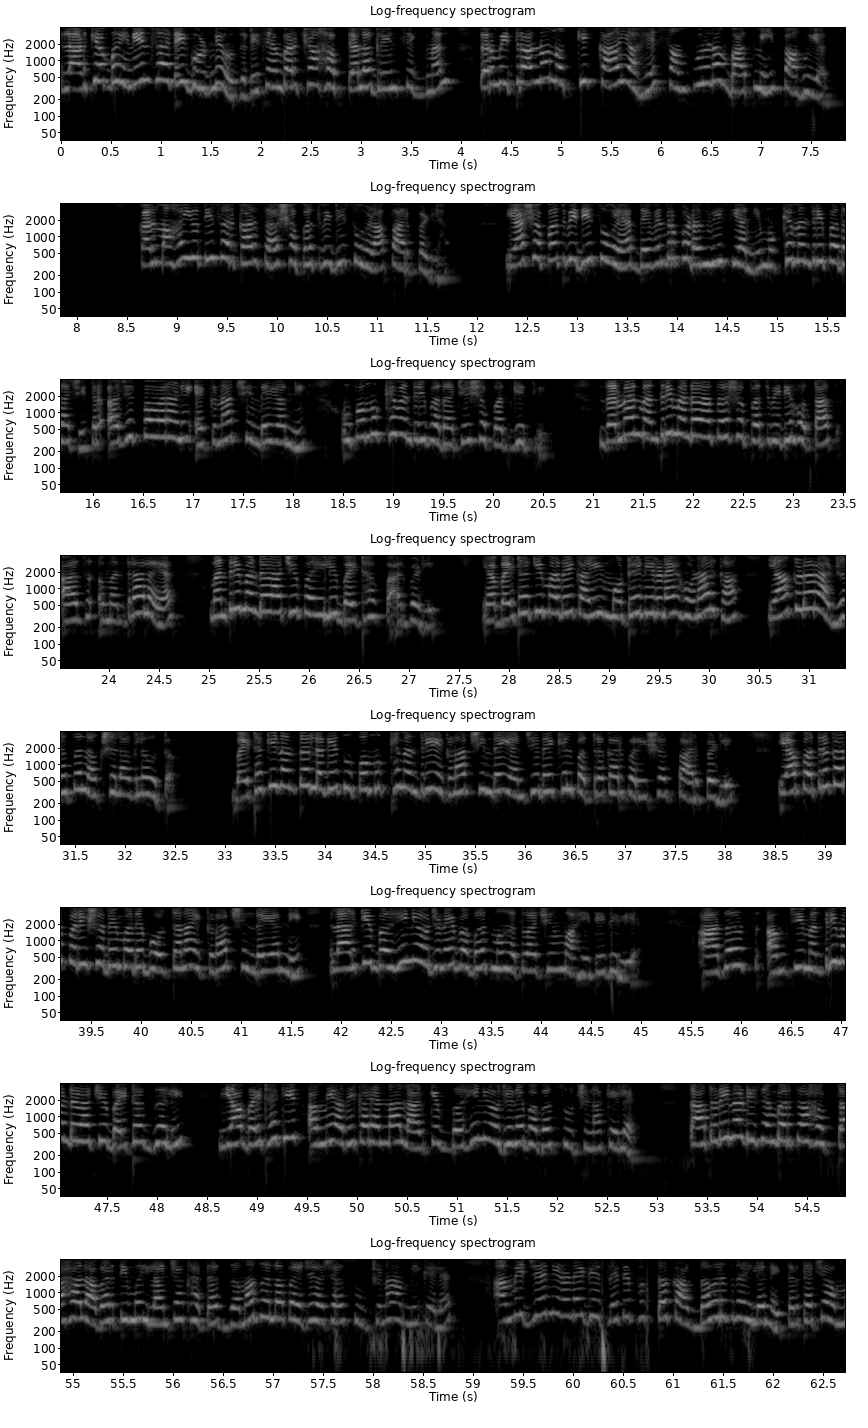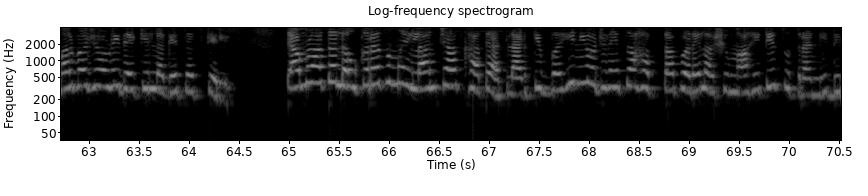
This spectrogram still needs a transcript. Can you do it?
लाडक्या बहिणींसाठी good news डिसेंबरच्या हप्त्याला ग्रीन सिग्नल तर मित्रांनो नक्की काय आहे? संपूर्ण बातमी पाहूयात. काल महायुती सरकारचा शपथविधी सोहळा पार पडला. या शपथविधी सोहळ्यात देवेंद्र फडणवीस यांनी मुख्यमंत्रीपदाची तर अजित पवार आणि एकनाथ शिंदे यांनी उपमुख्यमंत्रीपदाची शपथ घेतली. दरम्यान मंत्रिमंडळाचा शपथविधी होताच आज मंत्रालयात मंत्रिमंडळाची पहिली बैठक पार पडली. या बैठकीमध्ये काही मोठे निर्णय होणार का? याकडे राज्याचं लक्ष लागलं होतं. बैठकीनंतर लगेच उपमुख्यमंत्री एकनाथ शिंदे यांची देखील पत्रकार परिषद पार पडली. या पत्रकार परिषदेमध्ये बोलताना एकनाथ शिंदे यांनी लाडकी बहीण योजनेबाबत महत्वाची माहिती दिली आहे आजच आमची मंत्रिमंडळाची बैठक झाली. या बैठकीत आम्ही अधिकाऱ्यांना लाडके बहीण योजनेबाबत सूचना केल्या आहेत. तातडीनं डिसेंबरचा हप्ता हा लाभार्थी महिलांच्या खात्यात जमा झाला पाहिजे अशा सूचना आम्ही केल्यात आम्ही जे निर्णय घेतले ते फक्त कागदावरच राहिले नाही तर त्याची अंमलबजावणी देखील लगेचच केली. त्यामुळे आता लवकरच महिलांच्या खात्यात लाडकी बहीण योजनेचा हप्ता पडेल अशी माहिती सूत्रांनी दिली.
